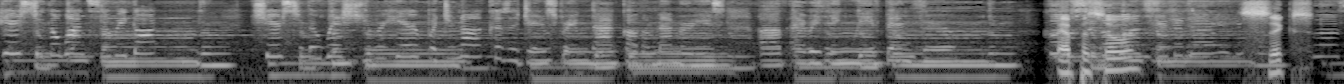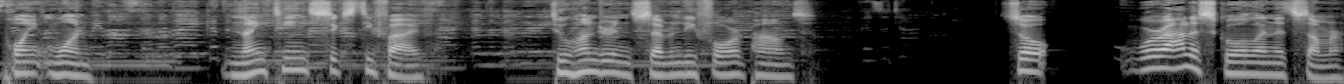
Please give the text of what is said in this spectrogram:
Here's to the ones that we got. Cheers to the wish you were here, but you're not. Cause the dreams bring back all the memories of everything we've been through. Episode 6.1 1965 274 pounds. So we're out of school and it's summer.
